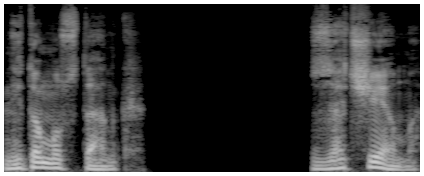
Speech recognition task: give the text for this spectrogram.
не то Мустанг. Зачем?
